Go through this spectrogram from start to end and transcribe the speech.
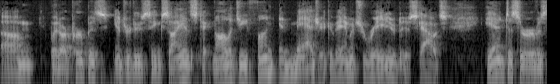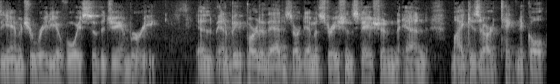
Um, but our purpose, introducing science, technology, fun, and magic of amateur radio to scouts, and to serve as the amateur radio voice of the Jamboree. And, and, a big part of that is our demonstration station, and Mike is our technical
